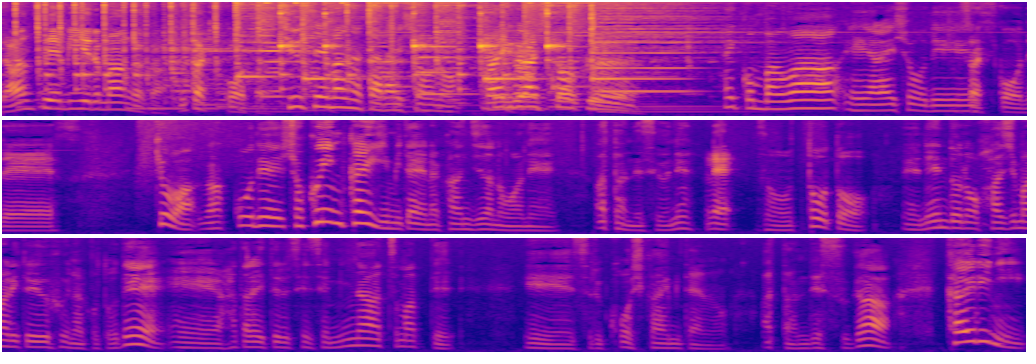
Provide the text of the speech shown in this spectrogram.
男性 BL 漫画家宇崎浩と中世漫画家来翔の二人暮らしトーク。はいこんばんは、えー、来翔宇です。崎浩です。今日は学校で職員会議みたいな感じなのはねあったんですよね。ね。そうとうとう、えー年度の始まりというふうなことで、えー働いてる先生みんな集まって、えーする講師会みたいなのあったんですが帰りに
